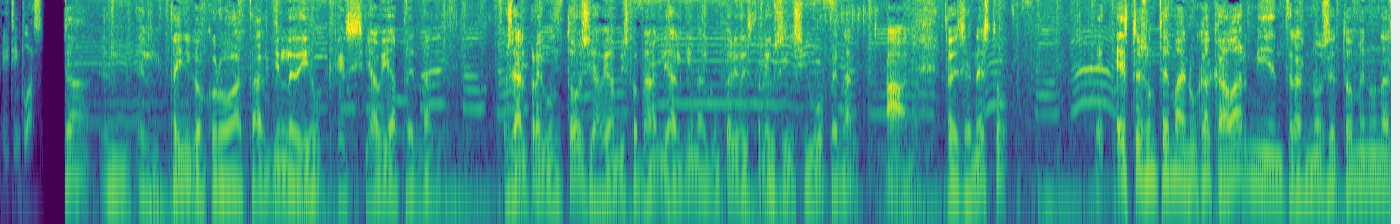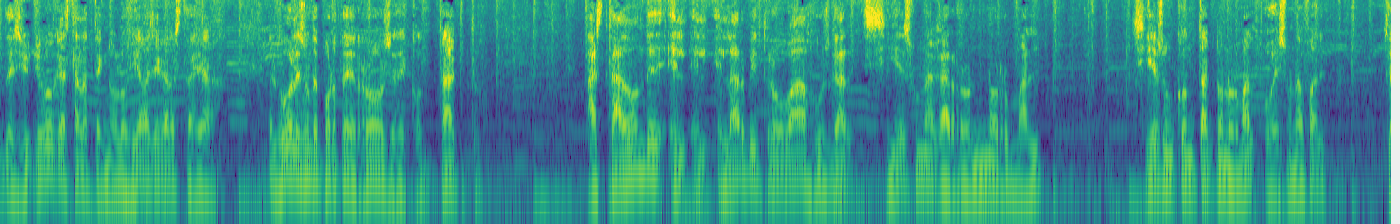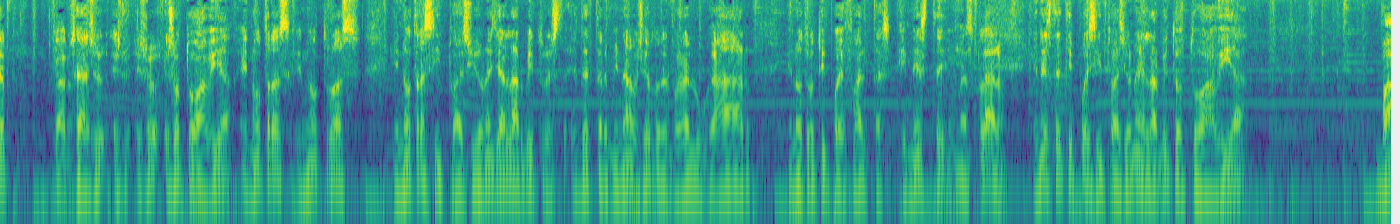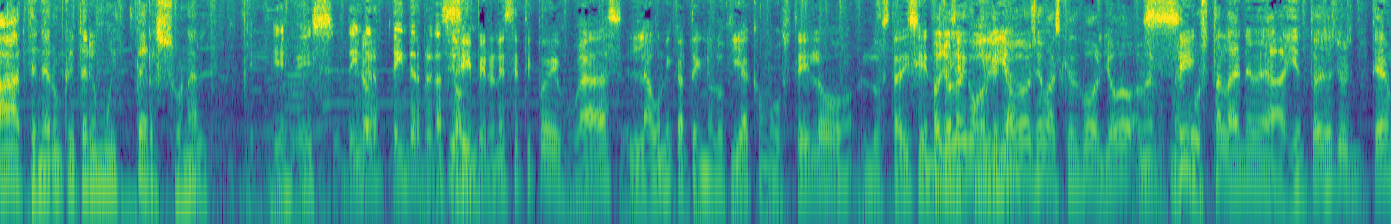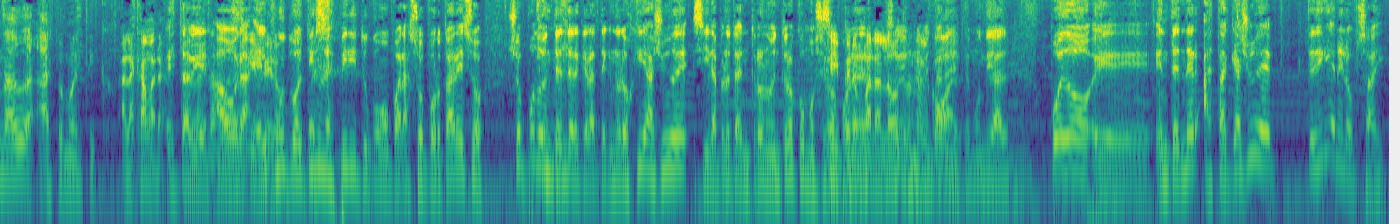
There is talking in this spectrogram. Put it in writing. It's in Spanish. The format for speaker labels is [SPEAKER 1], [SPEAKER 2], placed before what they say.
[SPEAKER 1] 18 plus.
[SPEAKER 2] El, el técnico croata, alguien le dijo que si había penal. O sea, él preguntó si habían visto penal y alguien, algún periodista le dijo, sí, sí hubo penal.
[SPEAKER 3] Ah, no.
[SPEAKER 2] Entonces, en esto, eh, esto es un tema de nunca acabar mientras no se tomen unas decisiones. Yo creo que hasta la tecnología va a llegar hasta allá. El fútbol es un deporte de roce, de contacto. ¿Hasta dónde el, el- el árbitro va a juzgar si es un agarrón normal, si es un contacto normal o es una falta? ¿Cierto?
[SPEAKER 3] Claro.
[SPEAKER 2] O sea, eso, eso, eso- eso todavía en otras, en otras, en otras situaciones ya el árbitro es, es determinado, ¿cierto? En fuera de lugar, en otro tipo de faltas. En este,
[SPEAKER 4] Más claro.
[SPEAKER 2] en este tipo de situaciones el árbitro todavía va a tener un criterio muy personal.
[SPEAKER 3] Es, es de, inter- de interpretación.
[SPEAKER 5] Sí, pero en este tipo de jugadas, la única tecnología, como usted lo, lo está diciendo,
[SPEAKER 2] No, yo lo digo porque yo veo ese básquetbol, yo me, gusta la NBA y entonces ellos tienen una duda. Ah, espera un momentico.
[SPEAKER 5] A la cámara.
[SPEAKER 3] Está bien. Ahora,
[SPEAKER 5] Sí,
[SPEAKER 3] el
[SPEAKER 5] pero,
[SPEAKER 3] fútbol tiene
[SPEAKER 5] pues,
[SPEAKER 3] un espíritu como para soportar eso. Yo puedo entender que la tecnología ayude si la pelota entró o no entró, como se va
[SPEAKER 5] Sí,
[SPEAKER 3] a poner
[SPEAKER 5] pero para lo otro
[SPEAKER 3] va
[SPEAKER 5] no.
[SPEAKER 3] en este mundial. Puedo eh, entender hasta que ayude, te diría en el offside.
